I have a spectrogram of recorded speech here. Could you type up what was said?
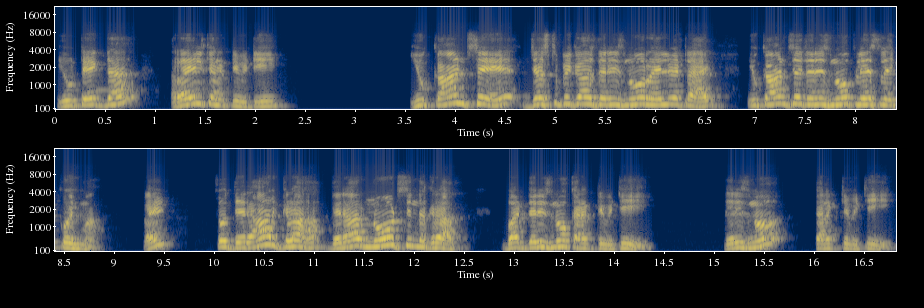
You take the rail connectivity. You can't say just because there is no railway track, you can't say there is no place like Kohima, right? So there are graph, there are nodes in the graph, but there is no connectivity. There is no connectivity.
